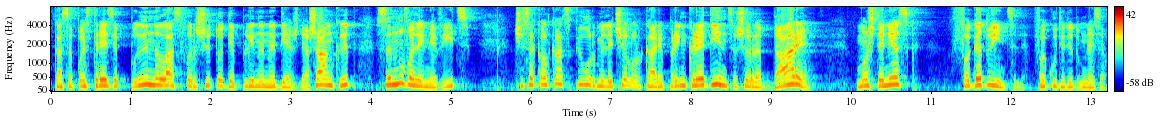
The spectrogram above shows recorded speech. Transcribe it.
ca să păstreze până la sfârșit o de plină nădejde, așa încât să nu vă leneviți, ci să călcați pe urmele celor care prin credință și răbdare moștenesc făgăduințele făcute de Dumnezeu.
